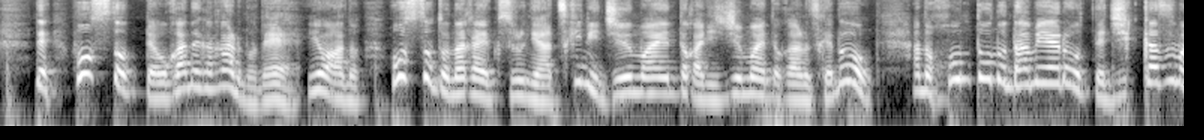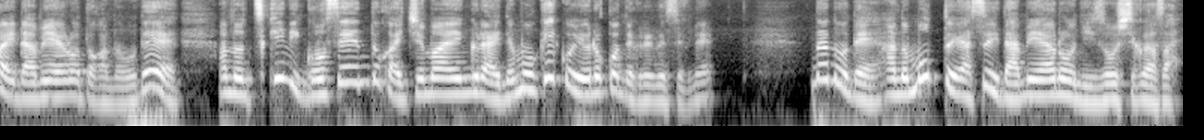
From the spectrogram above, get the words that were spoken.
で、ホストってお金かかるので、要はあの、ホストと仲良くするには月に10万円とか20万円とかあるんですけど、あの、本当のダメ野郎って実家住まいダメ野郎とかなので、あの、月に5000円とか1万円ぐらいでもう結構喜んでくれるんですよね。なので、あの、もっと安いダメ野郎に依存してください。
